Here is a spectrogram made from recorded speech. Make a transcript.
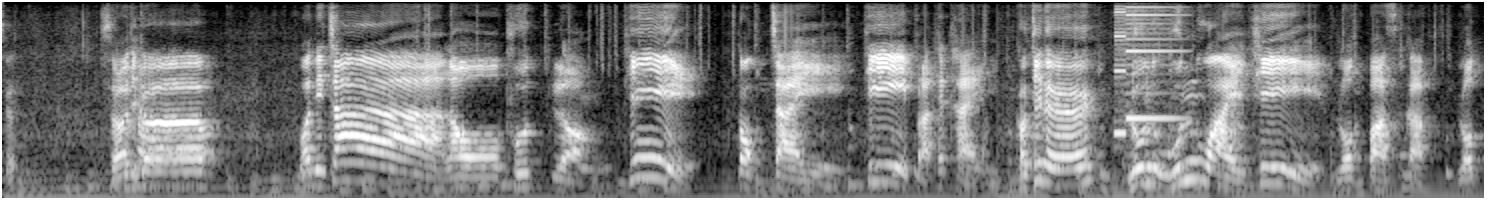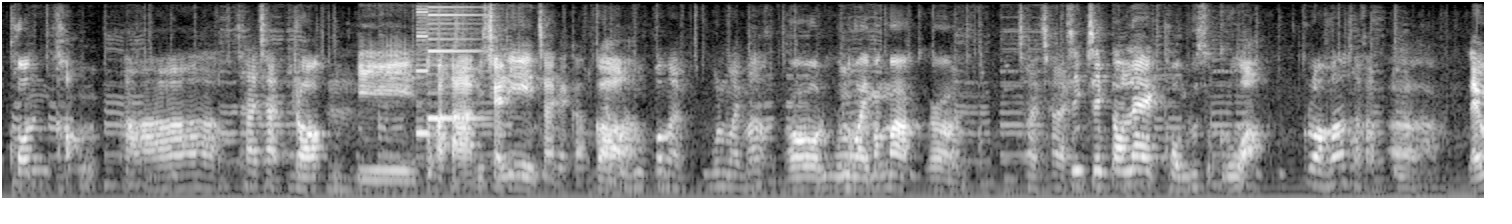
สวัสสวัสดีครับวันนี้จ้า เราพูดเรื่องที่ตกใจที่ประเทศไทย ข้อที่หนึ่งรุ่นวุ่นวายที่รถบัสกับรถคนของอ่าใช่ใช่เพราะอืมมีตุ๊กตามิชลินใช่ไหมครับ ก็คนลูกก็มันวุ่นวายมาก โอ้วุ่นวายมากๆก็ใช่ใช่จริงๆ ตอนแรกผมรู้สึกกลัว กลัวมากนะครับเอ่อ แล้ว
